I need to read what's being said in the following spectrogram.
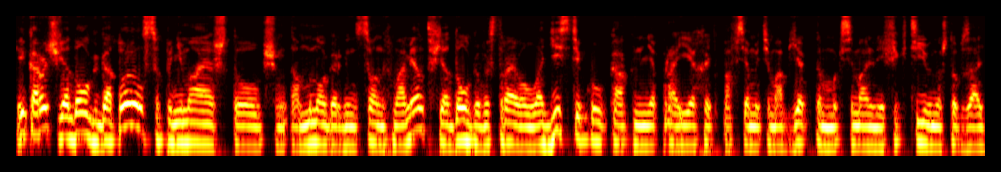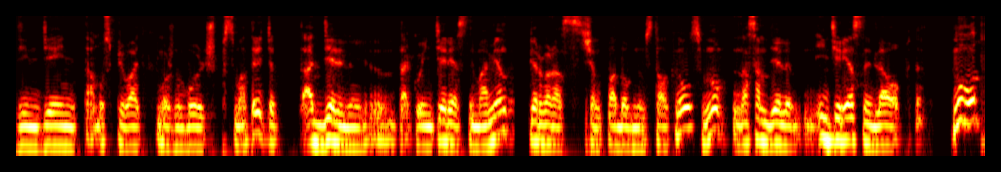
И, короче, я долго готовился, понимая, что, в общем, там много организационных моментов. Я долго выстраивал логистику, как мне проехать по всем этим объектам максимально эффективно, чтобы за один день там успевать как можно больше посмотреть. Это отдельный э, такой интересный момент. Первый раз с чем-то подобным столкнулся. Ну, на самом деле, интересный для опыта. Ну вот,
